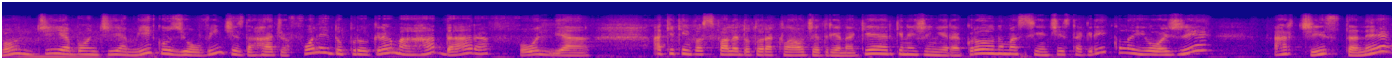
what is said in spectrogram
Bom dia, bom dia, amigos e ouvintes da Rádio Folha e do programa Radar a Folha. Aqui quem vos fala é a doutora Cláudia Adriana Gergen, engenheira agrônoma, cientista agrícola e hoje artista, né?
